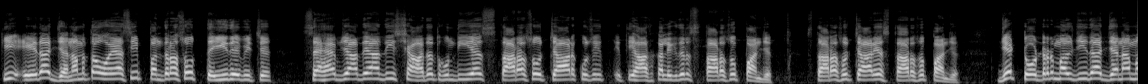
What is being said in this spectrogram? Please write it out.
ਕਿ ਇਹਦਾ ਜਨਮ ਤਾਂ ਹੋਇਆ ਸੀ 1523 ਦੇ ਵਿੱਚ। ਸਹਿਬਜ਼ਾਦਿਆਂ ਦੀ ਸ਼ਹਾਦਤ ਹੁੰਦੀ ਹੈ 1704 ਕੁਝ ਇਤਿਹਾਸਕਾਰ ਲਿਖਦੇ ਨੇ 1705 1704 ਜਾਂ 1705 ਜੇ ਟੋਡਰਮਲ ਜੀ ਦਾ ਜਨਮ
